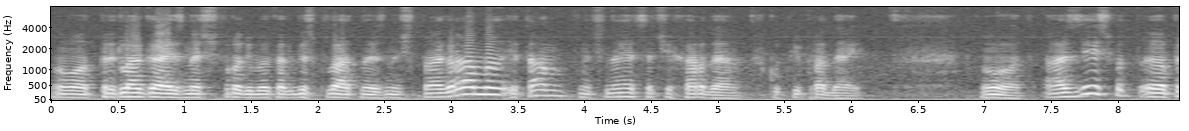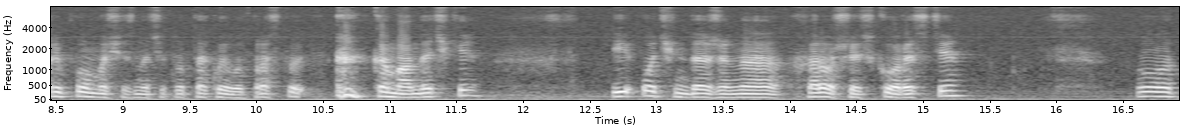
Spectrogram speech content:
Вот, предлагает, значит, вроде бы как бесплатная, значит, программа, и там начинается чехарда в купи-продай. Вот. А здесь вот э, при помощи, значит, вот такой вот простой командочки и очень даже на хорошей скорости, вот,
